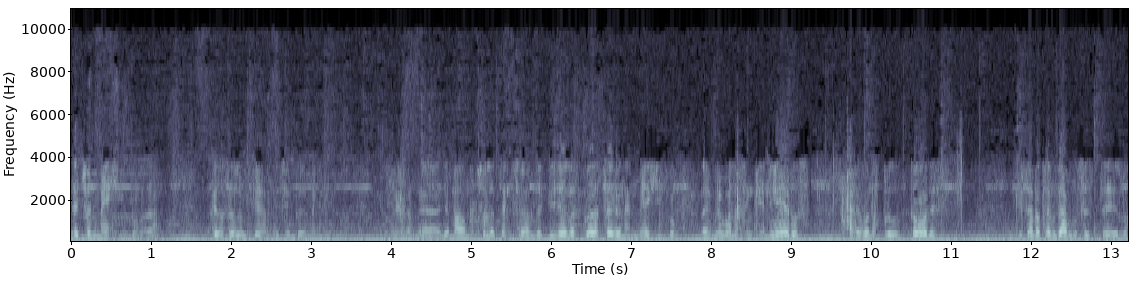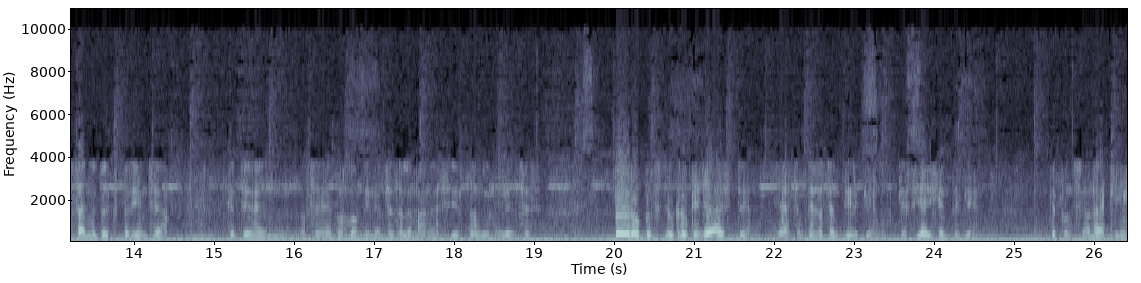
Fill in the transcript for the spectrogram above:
hecho en México, ¿verdad? Que es algo que a mí siempre me, me, me ha llamado mucho la atención de que ya las cosas se hagan en México. Hay muy buenos ingenieros, hay buenos productores. Quizá no tengamos este, los años de experiencia que tienen, no sé, los londinenses, alemanes y estadounidenses. Pero pues yo creo que ya este ya se empieza a sentir que, que sí hay gente que, que funciona aquí.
